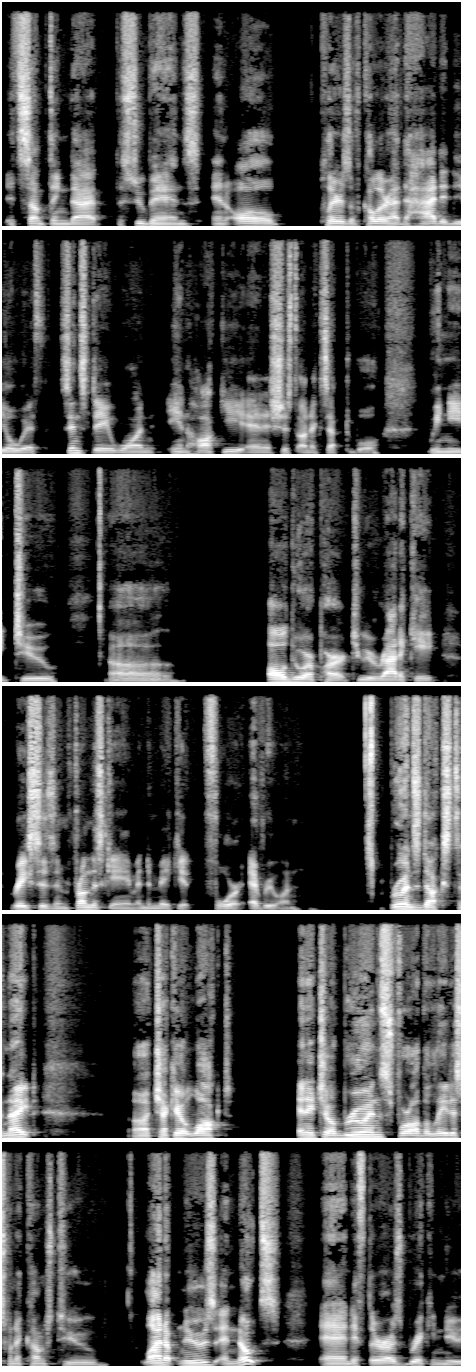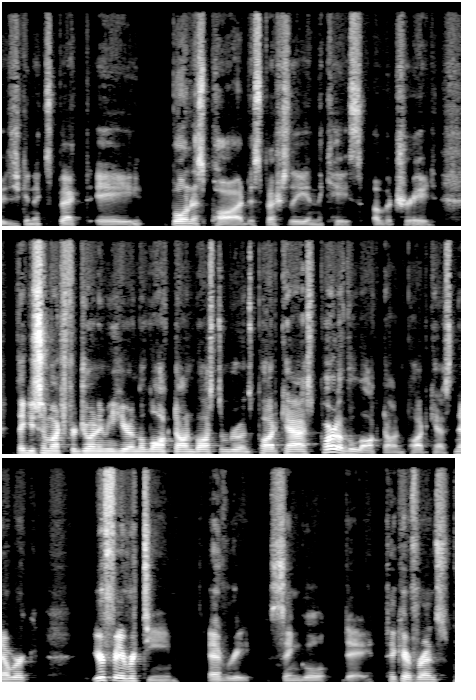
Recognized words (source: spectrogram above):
it's something that the Subbans and all players of color had had to deal with since day one in hockey, and it's just unacceptable. We need to uh, all do our part to eradicate racism from this game and to make it for everyone. Bruins Ducks tonight. Uh, check out Locked NHL Bruins for all the latest when it comes to lineup news and notes. And if there is breaking news, you can expect a bonus pod, especially in the case of a trade. Thank you so much for joining me here on the Locked On Boston Bruins podcast, part of the Locked On Podcast Network, your favorite team every single day. Take care, friends.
